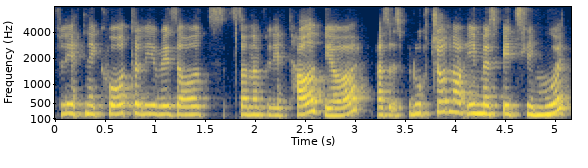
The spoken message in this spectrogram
vielleicht nicht Quarterly Results, sondern vielleicht Halbjahr. Also es braucht schon noch immer ein bisschen Mut.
